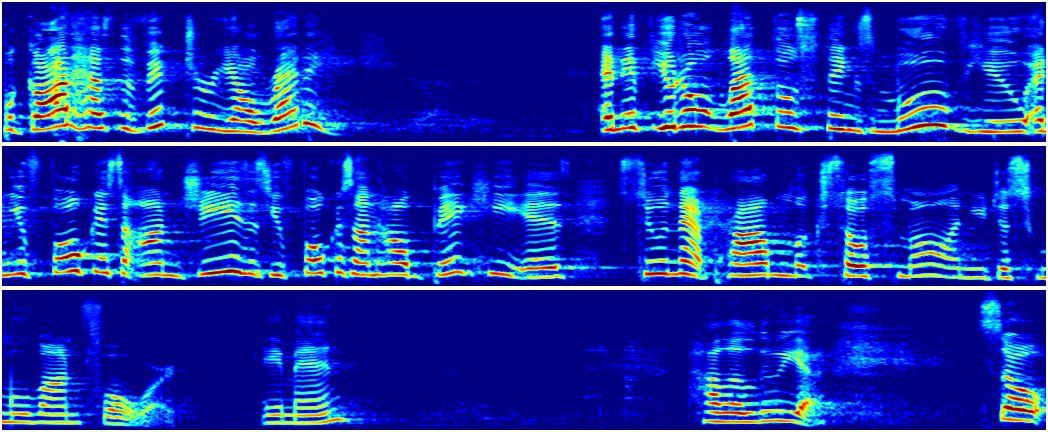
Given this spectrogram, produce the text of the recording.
But God has the victory already. And if you don't let those things move you and you focus on Jesus, you focus on how big He is, soon that problem looks so small and you just move on forward. Amen? Hallelujah. So,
